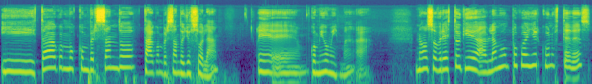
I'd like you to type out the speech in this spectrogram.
Y estaba como conversando, estaba conversando yo sola, eh, conmigo misma. Ah. No, sobre esto que hablamos un poco ayer con ustedes,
